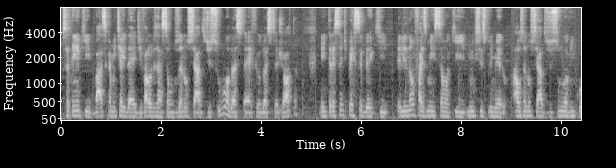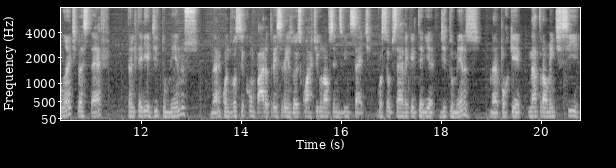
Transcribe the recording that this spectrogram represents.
você tem aqui basicamente a ideia de valorização dos enunciados de súmula do STF ou do STJ. E é interessante perceber que ele não faz menção aqui no inciso primeiro aos enunciados de súmula vinculante do STF, então ele teria dito menos. Né? Quando você compara o 332 com o artigo 927, você observa que ele teria dito menos né? Porque naturalmente se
